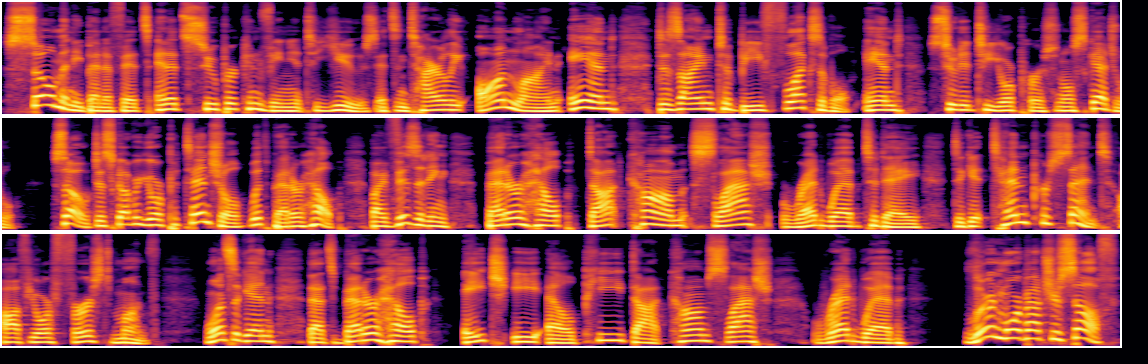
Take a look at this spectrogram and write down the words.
so many benefits and it's super convenient to use. It's entirely online and designed to be flexible and suited to your personal schedule. So discover your potential with BetterHelp by visiting betterhelp.com slash redweb today to get 10% off your first month. Once again, that's betterhelp, H-E-L-P dot com slash redweb. Learn more about yourself.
